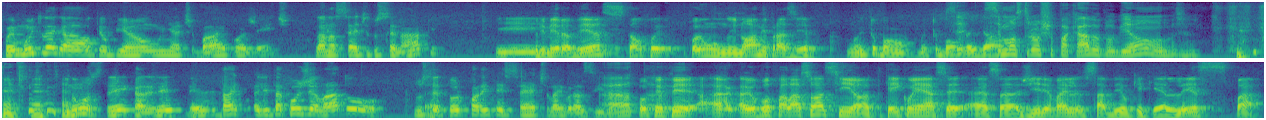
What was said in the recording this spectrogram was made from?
foi muito legal ter o Bião em Atibaia com a gente, lá na sede do Senap. E... Primeira vez, então foi, foi um enorme prazer. Muito bom, muito bom, cê, legal. Você mostrou o chupacabra pro Bião? Não mostrei, cara. Ele, ele, tá, ele tá congelado no setor 47 lá em Brasília. Ah, tá. Ô, Fefe, eu vou falar só assim, ó. Quem conhece essa gíria vai saber o que, que é lespa.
